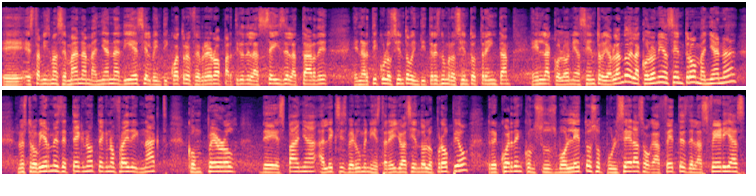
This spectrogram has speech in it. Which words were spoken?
esta misma semana, mañana 10 y el 24 de febrero a partir de las 6 de la tarde en artículo 123, número 130 en la Colonia Centro. Y hablando de la Colonia Centro, mañana, nuestro viernes de Tecno, Tecno Friday Night, con Pearl de España, Alexis Berumen y estaré yo haciendo lo propio. Recuerden con sus boletos o pulseras o gafetes de las ferias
